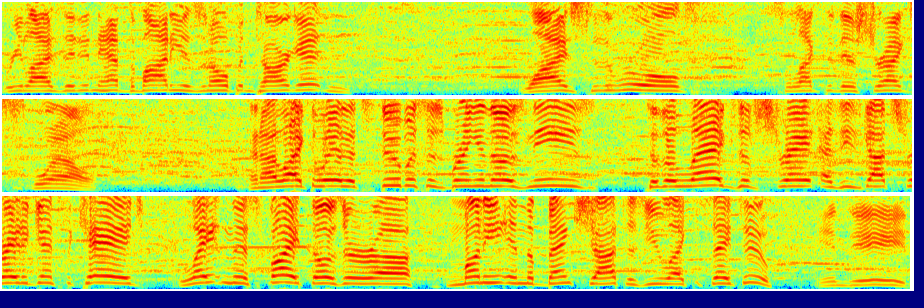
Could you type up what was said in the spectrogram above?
realized they didn't have the body as an open target, and wise to the rules, selected their strikes well. And I like the way that Stubaus is bringing those knees to the legs of Strait as he's got Strait against the cage. Late in this fight, those are uh, money in the bank shots, as you like to say, too. Indeed.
